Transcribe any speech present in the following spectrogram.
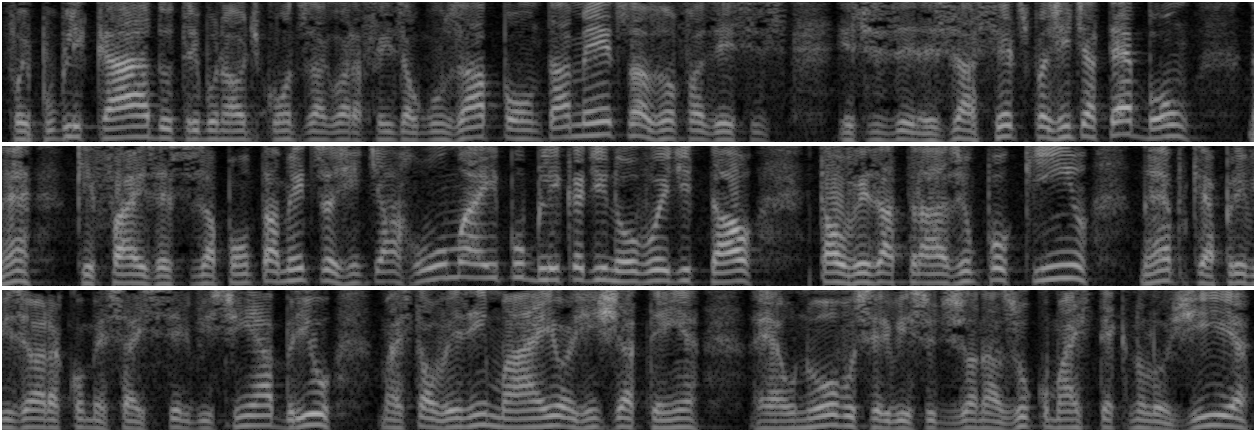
foi publicado, o Tribunal de Contas agora fez alguns apontamentos. Nós vamos fazer esses, esses, esses acertos para a gente até é bom, né? Que faz esses apontamentos, a gente arruma e publica de novo o edital. Talvez atrase um pouquinho, né? Porque a previsão era começar esse serviço em abril, mas talvez em maio a gente já tenha é, o novo serviço de Zona Azul com mais tecnologia.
